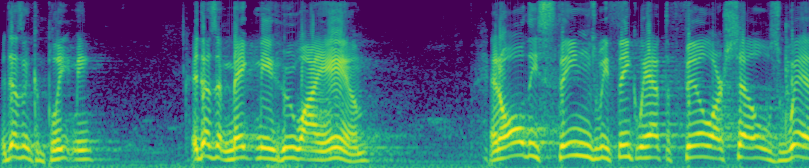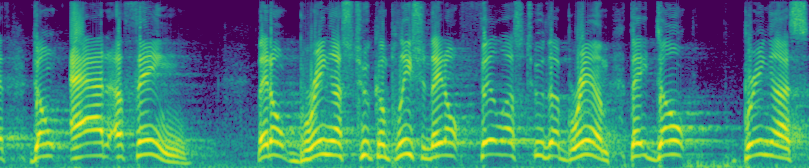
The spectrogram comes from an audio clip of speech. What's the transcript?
It doesn't complete me, it doesn't make me who I am. And all these things we think we have to fill ourselves with don't add a thing. They don't bring us to completion. They don't fill us to the brim. They don't bring us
